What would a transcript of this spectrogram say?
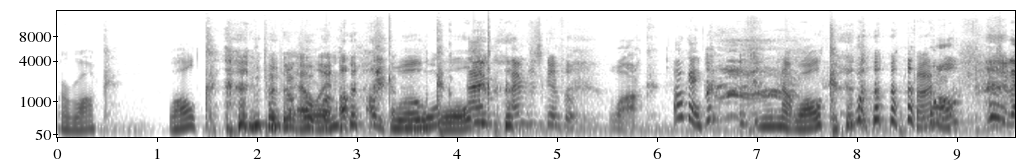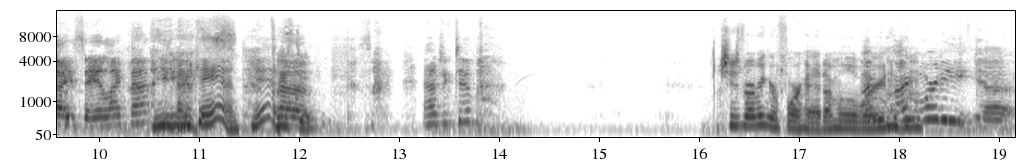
Or walk. Walk. Put the L in. Walk. I'm, I'm just gonna put walk. Okay. Not walk. Walk. Should I say it like that? You, you can. Yeah. Please do. Um, sorry. Adjective. She's rubbing her forehead. I'm a little worried. I'm, I'm already yeah.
